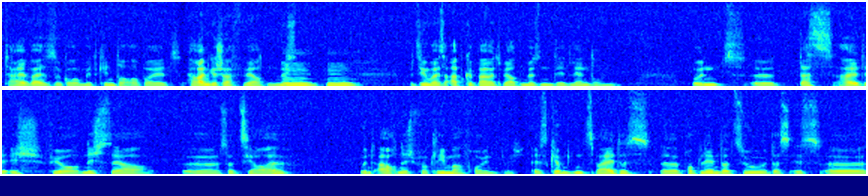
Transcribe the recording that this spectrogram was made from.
teilweise sogar mit Kinderarbeit herangeschafft werden müssen, mhm. beziehungsweise abgebaut werden müssen in den Ländern. Und äh, das halte ich für nicht sehr äh, sozial und auch nicht für klimafreundlich. Es kommt ein zweites äh, Problem dazu, das ist äh,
